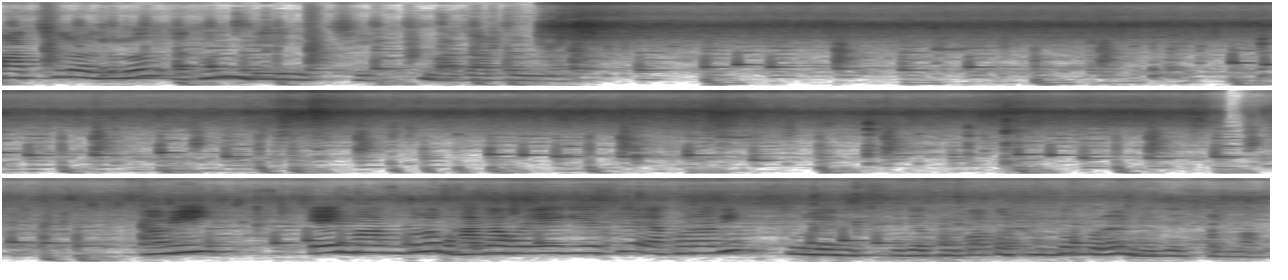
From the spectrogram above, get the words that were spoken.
মাছ ছিল, এগুলো এখন দিয়ে দিচ্ছি বাজার জন্য। আমি এই মাছগুলো ভাজা হয়ে গিয়েছে, এখন আমি তুলে নিচ্ছি। দেখুন কত সুন্দর করে ভেজেছি মাছ।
